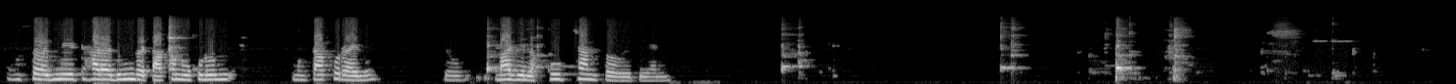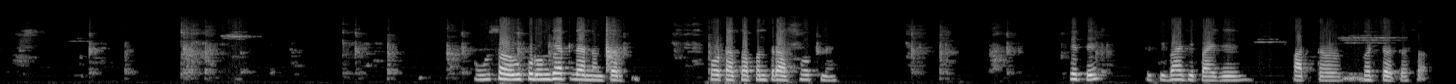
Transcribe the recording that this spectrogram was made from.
उसळ मीठ हळद हिंग टाकून उकडून मग टाकू राहिले. भाजीला खूप छान चव येते आणि. उसळ उकडून घेतल्यानंतर पोटाचा पण त्रास होत नाही. घेते किती भाजी पाहिजे पातळ घट्ट तसं.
